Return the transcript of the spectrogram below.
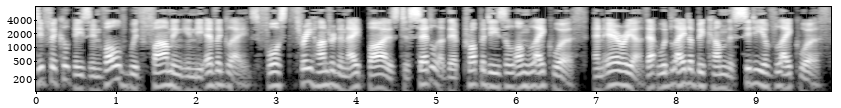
difficulties involved with farming in the Everglades forced 308 buyers to settle at their properties along Lake Worth, an area that would later become the city of Lake Worth.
